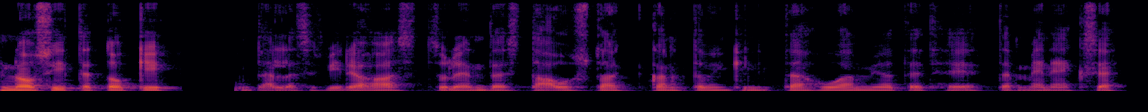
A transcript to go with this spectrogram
No sitten toki tällaisessa videohaastattelussa taustaa kannattaa kiinnittää huomiota, että hei, että meneekö se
